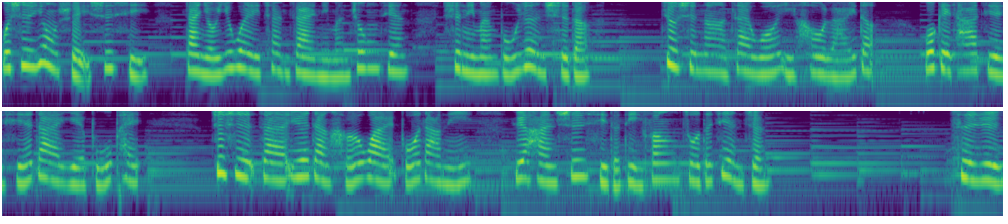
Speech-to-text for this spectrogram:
我是用水施洗，但有一位站在你们中间，是你们不认识的，就是那在我以后来的。我给他解鞋带也不配。”这是在约旦河外伯大尼约翰施洗的地方做的见证。次日，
